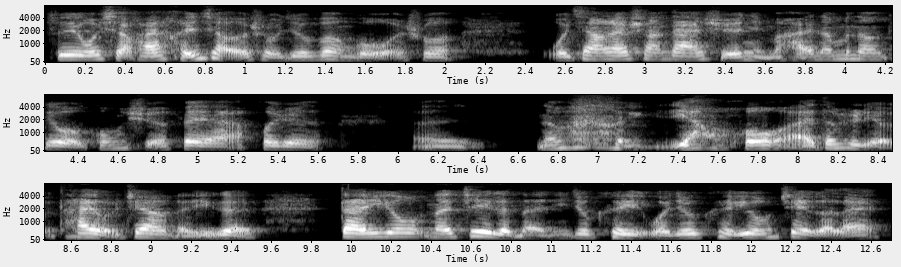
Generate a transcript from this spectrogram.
所以我小孩很小的时候就问过我说。我将来上大学，你们还能不能给我供学费啊？或者，嗯，能不能 养活我啊？都是有他有这样的一个担忧。那这个呢，你就可以，我就可以用这个来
